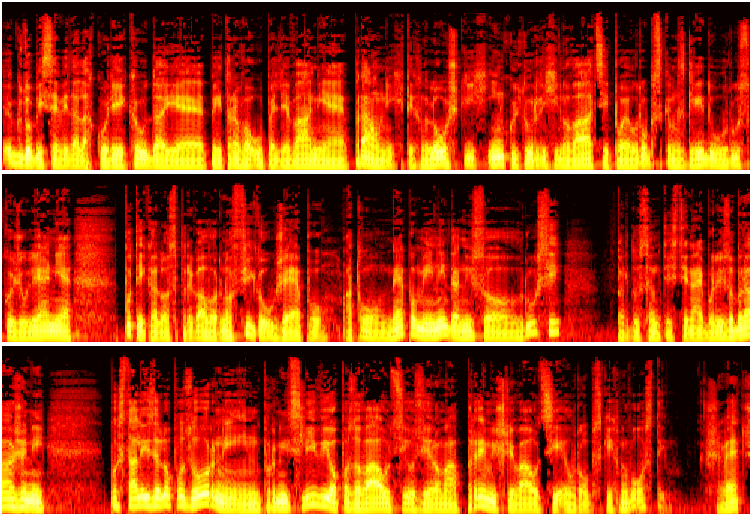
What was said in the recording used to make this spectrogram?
Kdo bi seveda lahko rekel, da je Petrovo upeljevanje pravnih, tehnoloških in kulturnih inovacij po evropskem zgledu v rusko življenje potekalo s pregovorno figo v žepu, a to ne pomeni, da niso Rusi, predvsem tisti najbolj izobraženi, postali zelo pozorni in pronicljivi opazovalci oziroma premišljevalci evropskih novosti. Še več,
